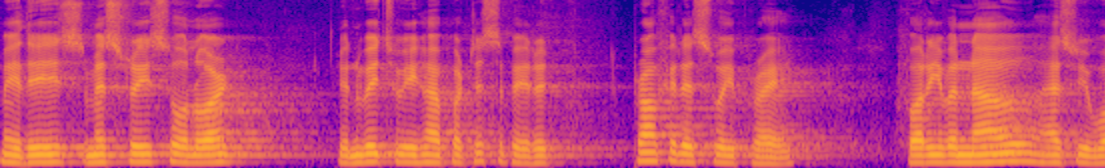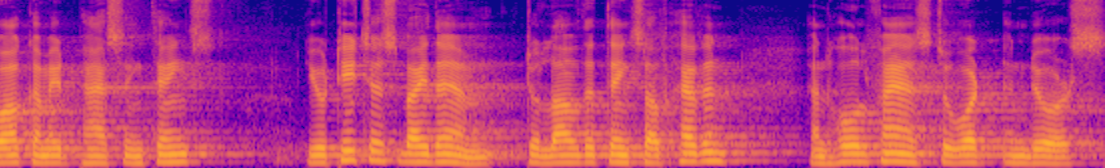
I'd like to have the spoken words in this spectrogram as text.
May these mysteries, O Lord, in which we have participated, profit us, we pray. For even now, as we walk amid passing things, you teach us by them to love the things of heaven and hold fast to what endures.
